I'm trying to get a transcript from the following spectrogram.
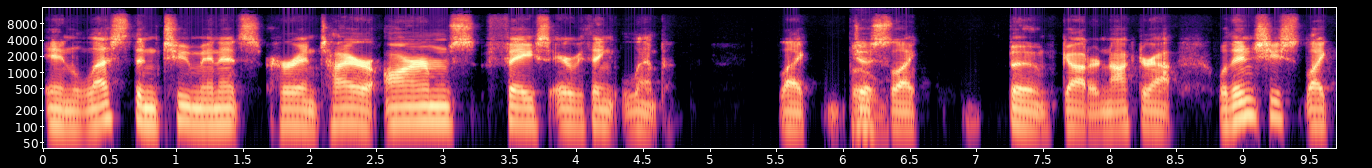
In less than two minutes, her entire arms, face, everything limp, like just like boom, got her, knocked her out. Well, then she's like,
